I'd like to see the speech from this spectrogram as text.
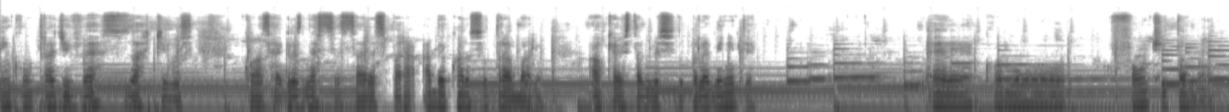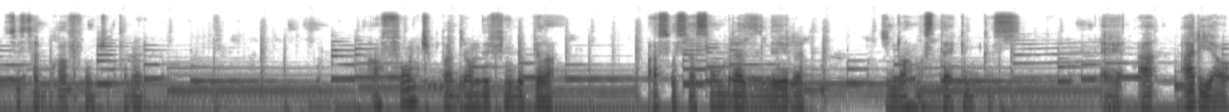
encontrar diversos arquivos com as regras necessárias para adequar o seu trabalho ao que é estabelecido pela BNT. É como fonte tamanho. Você sabe qual é a fonte tamanho? A fonte padrão definida pela Associação Brasileira de Normas Técnicas é a Arial.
